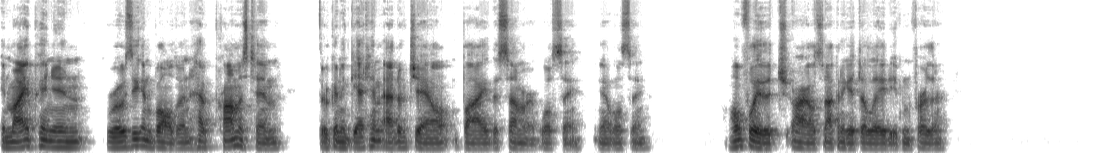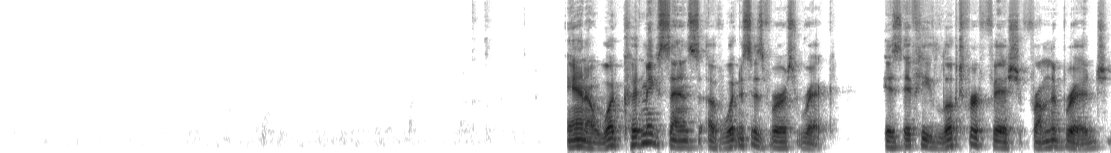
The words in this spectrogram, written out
In my opinion, Rozzi and Baldwin have promised him they're going to get him out of jail by the summer. We'll see. Yeah, we'll see. Hopefully the trial is not going to get delayed even further. Anna, what could make sense of witnesses versus Rick is if he looked for fish from the bridge,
